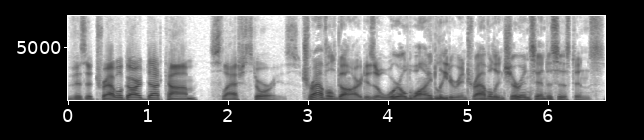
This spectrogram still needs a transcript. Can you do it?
visit travelguard.com/stories. Travel Guard is a worldwide leader in travel insurance and assistance.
